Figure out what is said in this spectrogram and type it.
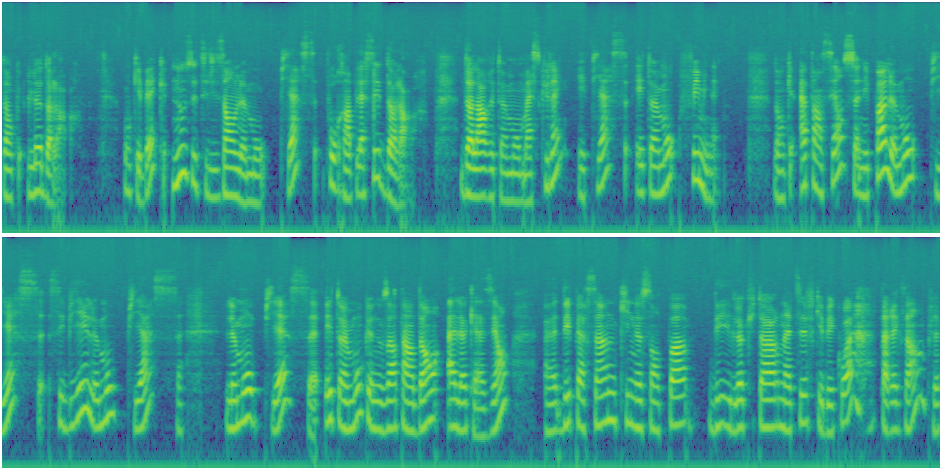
donc le dollar. Au Québec, nous utilisons le mot pièce pour remplacer dollar. Dollar est un mot masculin et pièce est un mot féminin. Donc attention, ce n'est pas le mot pièce, c'est bien le mot pièce. Le mot pièce est un mot que nous entendons à l'occasion euh, des personnes qui ne sont pas des locuteurs natifs québécois, par exemple.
